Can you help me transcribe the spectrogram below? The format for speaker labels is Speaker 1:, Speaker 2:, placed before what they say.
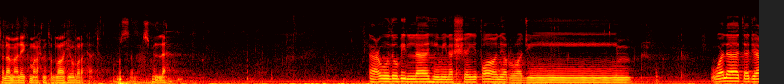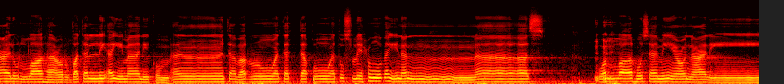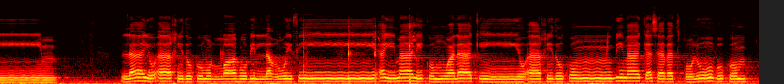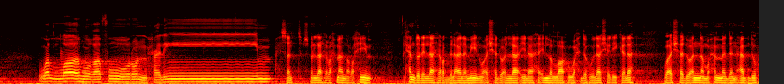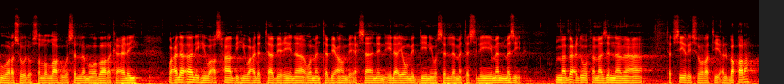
Speaker 1: السلام عليكم ورحمة الله وبركاته. بسم الله.
Speaker 2: أعوذ بالله من الشيطان الرجيم. ولا تجعلوا الله عرضة لأيمانكم أن تبروا وتتقوا وتصلحوا بين الناس. والله سميع عليم. لا يؤاخذكم الله باللغو في أيمانكم ولكن يؤاخذكم بما كسبت قلوبكم. والله غفور حليم.
Speaker 1: أحسنت. بسم الله الرحمن الرحيم. الحمد لله رب العالمين وأشهد أن لا إله إلا الله وحده لا شريك له وأشهد أن محمدا عبده ورسوله صلى الله وسلم وبارك عليه وعلى آله وأصحابه وعلى التابعين ومن تبعهم بإحسان إلى يوم الدين وسلم تسليما مزيدا أما بعد فما زلنا مع تفسير سورة البقرة.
